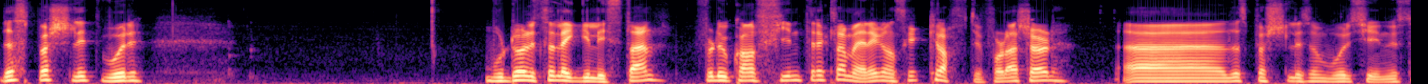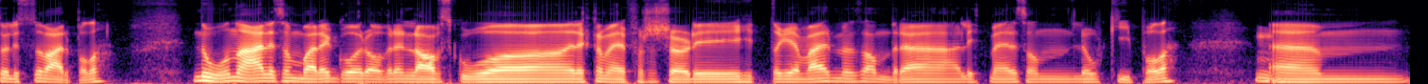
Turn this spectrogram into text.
Det spørs litt hvor Hvor du har lyst til å legge lista hen. For du kan fint reklamere ganske kraftig for deg sjøl. det spørs liksom hvor kynisk du har lyst til å være på det. Noen er liksom bare går over en lav sko og reklamerer for seg sjøl i hytt og gevær, mens andre er litt mer sånn low-key på det. Mm. Um,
